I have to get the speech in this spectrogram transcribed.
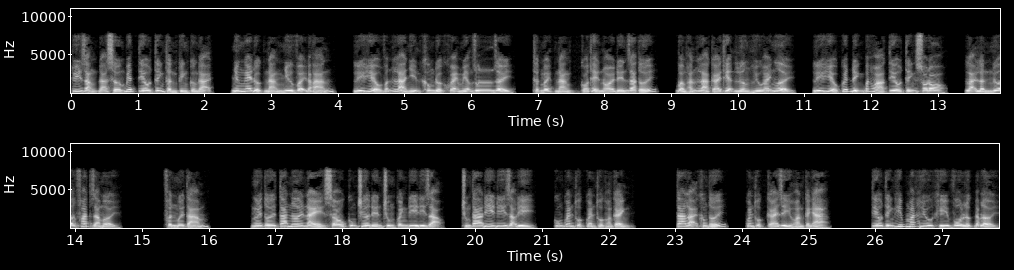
Tuy rằng đã sớm biết tiêu tĩnh thần kinh cương đại, nhưng nghe được nàng như vậy đáp án, Lý Hiểu vẫn là nhịn không được khỏe miệng run rẩy, thật mệnh nàng có thể nói đến ra tới, bẩm hắn là cái thiện lương hữu ái người, Lý Hiểu quyết định bất hòa tiêu tĩnh so đo, lại lần nữa phát ra mời. Phần 18 Ngươi tới ta nơi này sau cũng chưa đến chung quanh đi đi dạo, chúng ta đi đi dạo đi, cũng quen thuộc quen thuộc hoàn cảnh. Ta lại không tới, quen thuộc cái gì hoàn cảnh A. Tiêu tĩnh híp mắt hưu khí vô lực đáp lời.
